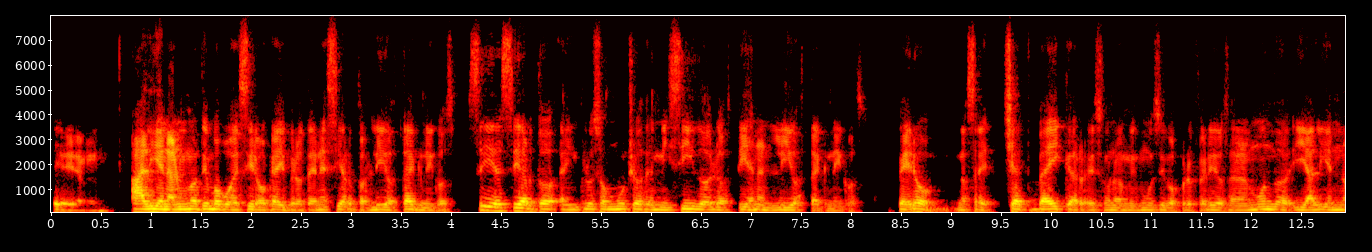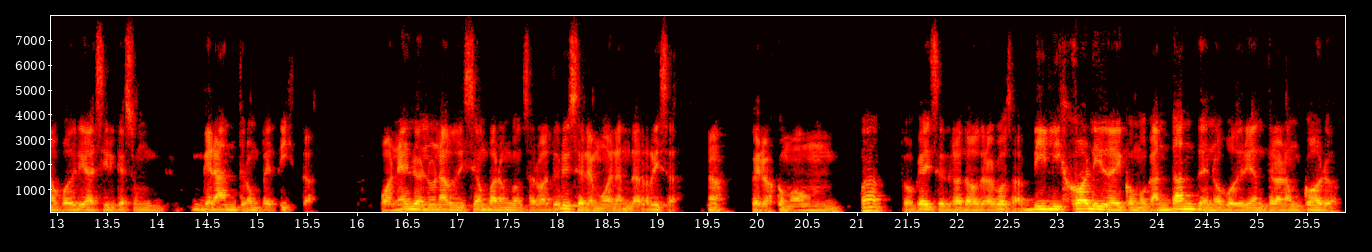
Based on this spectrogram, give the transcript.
Eh, alguien al mismo tiempo puede decir, ok, pero tenés ciertos líos técnicos. Sí, es cierto, e incluso muchos de mis ídolos tienen líos técnicos. Pero, no sé, Chet Baker es uno de mis músicos preferidos en el mundo y alguien no podría decir que es un gran trompetista. Ponelo en una audición para un conservatorio y se le mueren de risa. No, pero es como un, ah, ok, se trata de otra cosa. Billie Holiday como cantante no podría entrar a un coro.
